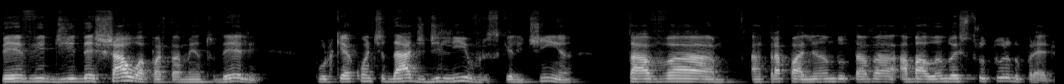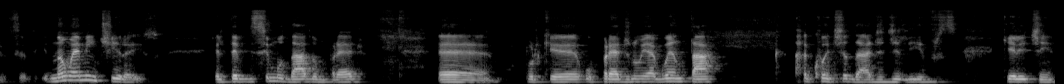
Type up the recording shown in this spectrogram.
teve de deixar o apartamento dele porque a quantidade de livros que ele tinha estava atrapalhando, estava abalando a estrutura do prédio. Não é mentira isso. Ele teve de se mudar de um prédio é, porque o prédio não ia aguentar a quantidade de livros que ele tinha.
